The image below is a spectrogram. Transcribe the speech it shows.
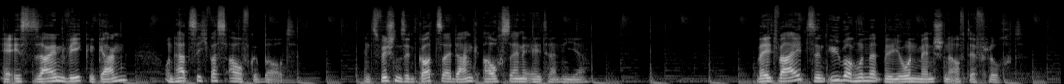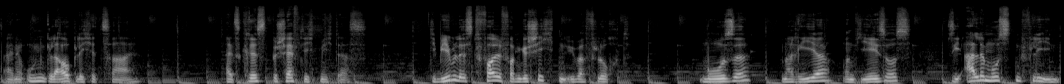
Er ist seinen Weg gegangen und hat sich was aufgebaut. Inzwischen sind Gott sei Dank auch seine Eltern hier. Weltweit sind über 100 Millionen Menschen auf der Flucht. Eine unglaubliche Zahl. Als Christ beschäftigt mich das. Die Bibel ist voll von Geschichten über Flucht. Mose, Maria und Jesus, sie alle mussten fliehen.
